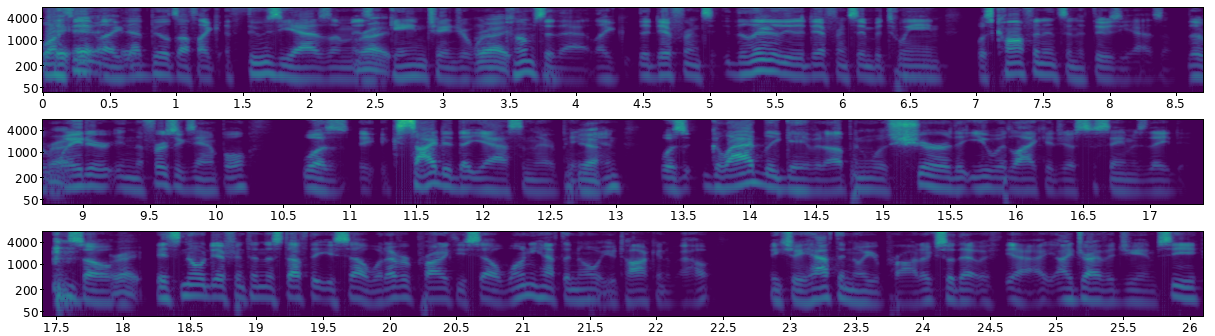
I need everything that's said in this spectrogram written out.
Well, I think it, like that builds off like enthusiasm is right. a game changer when right. it comes to that. Like the difference, the, literally the difference in between was confidence and enthusiasm. The right. waiter in the first example was excited that you asked them their opinion, yeah. was gladly gave it up, and was sure that you would like it just the same as they did. And so it's no different than the stuff that you sell. Whatever product you sell, one, you have to know what you're talking about. Make sure you have to know your product so that if, yeah, I, I drive a GMC,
